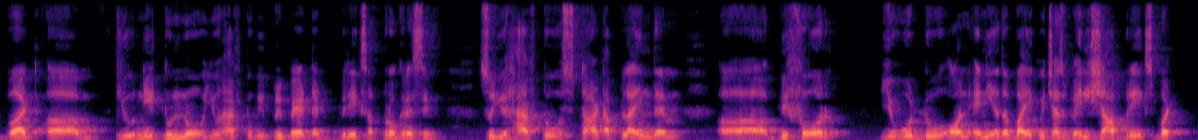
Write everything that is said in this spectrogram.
but um, you need to know you have to be prepared that brakes are progressive. So you have to start applying them uh, before you would do on any other bike which has very sharp brakes but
